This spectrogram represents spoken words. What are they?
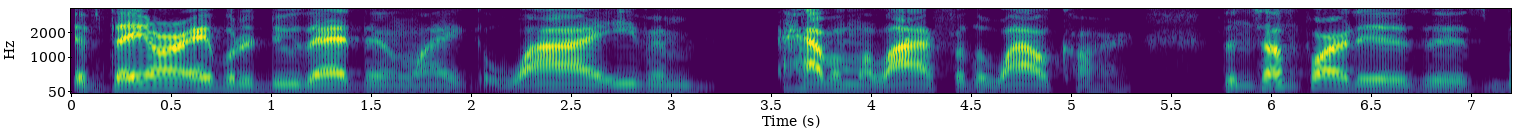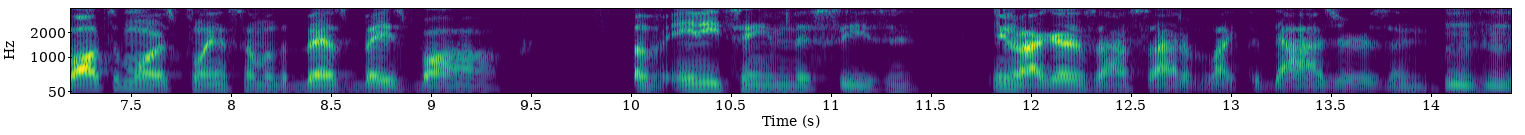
if they aren't able to do that then like why even have them alive for the wild card? The tough part is is Baltimore is playing some of the best baseball of any team this season. You know, I guess outside of like the Dodgers and Mm-hmm.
